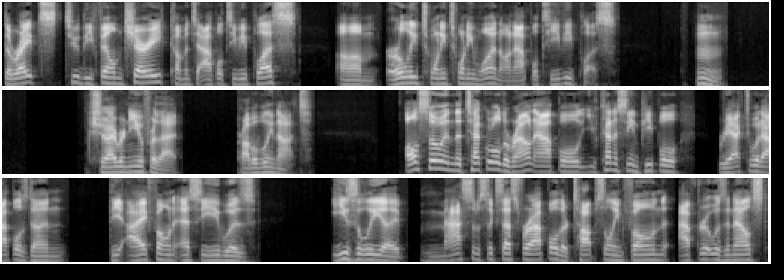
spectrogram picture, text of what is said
the rights to the film Cherry coming to Apple TV Plus um, early 2021 on Apple TV Plus. Hmm. Should I renew for that? Probably not. Also, in the tech world around Apple, you've kind of seen people react to what Apple's done. The iPhone SE was easily a massive success for Apple, their top selling phone after it was announced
